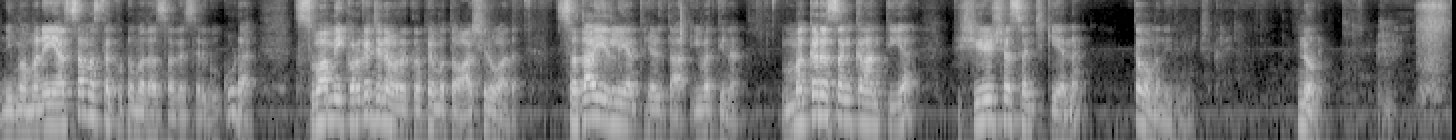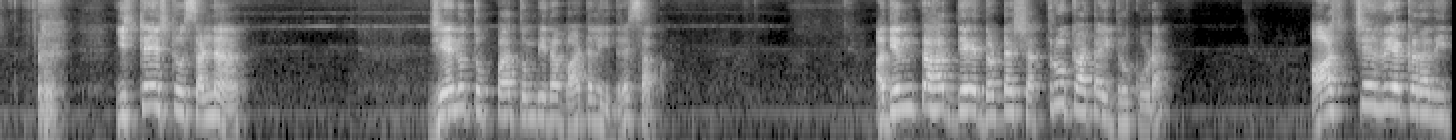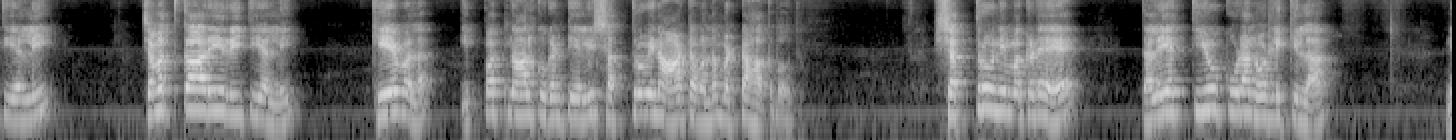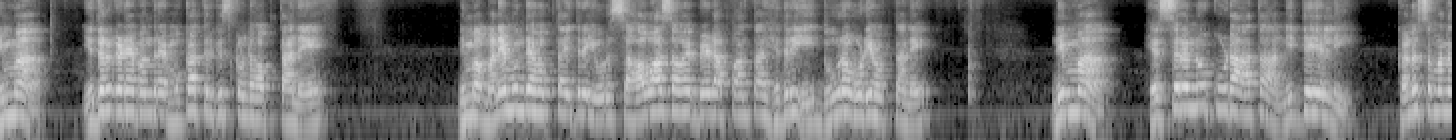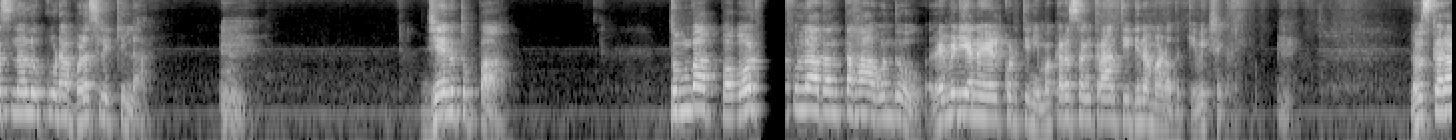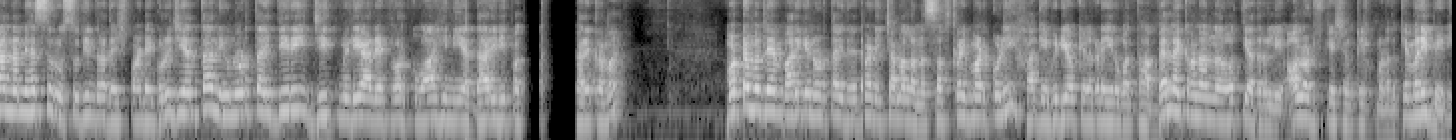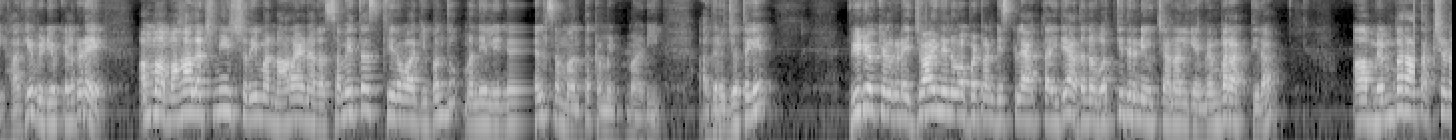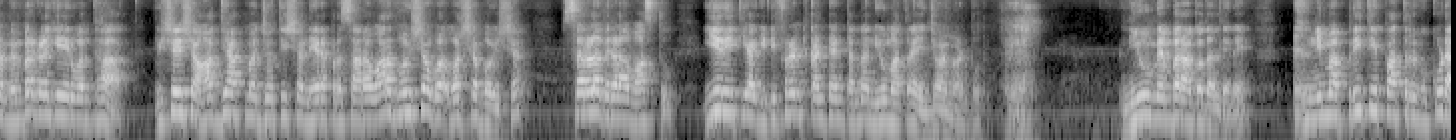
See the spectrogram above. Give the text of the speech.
ನಿಮ್ಮ ಮನೆಯ ಸಮಸ್ತ ಕುಟುಂಬದ ಸದಸ್ಯರಿಗೂ ಕೂಡ ಸ್ವಾಮಿ ಕೊರಗಜ್ಜನವರ ಕೃಪೆ ಮತ್ತು ಆಶೀರ್ವಾದ ಸದಾ ಇರಲಿ ಅಂತ ಹೇಳ್ತಾ ಇವತ್ತಿನ ಮಕರ ಸಂಕ್ರಾಂತಿಯ ವಿಶೇಷ ಸಂಚಿಕೆಯನ್ನು ತಗೊಂಬಂದಿದ್ದೀನಿ ವೀಕ್ಷಕರೇ. ನೋಡಿ. ಇಷ್ಟೇ ಇಷ್ಟು ಸಣ್ಣ ಜೇನುತುಪ್ಪ ತುಂಬಿದ ಬಾಟಲಿ ಇದ್ರೆ ಸಾಕು. ಅದೆಂತಹದ್ದೇ ದೊಡ್ಡ ಶತ್ರು ಕಾಟ ಇದ್ರೂ ಕೂಡ ಆಶ್ಚರ್ಯಕರ ರೀತಿಯಲ್ಲಿ ಚಮತ್ಕಾರಿ ರೀತಿಯಲ್ಲಿ ಕೇವಲ ಇಪ್ಪತ್ನಾಲ್ಕು ಗಂಟೆಯಲ್ಲಿ ಶತ್ರುವಿನ ಆಟವನ್ನು ಮಟ್ಟ ಹಾಕಬಹುದು. ಶತ್ರು ನಿಮ್ಮ ಕಡೆ ತಲೆ ಎತ್ತಿಯೂ ಕೂಡ ನೋಡಲಿಕ್ಕಿಲ್ಲ. ನಿಮ್ಮ ಎದುರುಗಡೆ ಬಂದರೆ ಮುಖ ತಿರುಗಿಸ್ಕೊಂಡು ಹೋಗ್ತಾನೆ. ನಿಮ್ಮ ಮನೆ ಮುಂದೆ ಹೋಗ್ತಾ ಇದ್ರೆ ಇವರು ಸಹವಾಸವೇ ಬೇಡಪ್ಪ ಅಂತ ಹೆದರಿ ದೂರ ಓಡಿ ಹೋಗ್ತಾನೆ. ನಿಮ್ಮ ಹೆಸರನ್ನು ಕೂಡ ಆತ ನಿದ್ದೆಯಲ್ಲಿ, ಕನಸು ಮನಸ್ಸಿನಲ್ಲೂ ಕೂಡ ಬಳಸಲಿಕ್ಕಿಲ್ಲ. ಜೇನುತುಪ್ಪ ತುಂಬಾ ಪವರ್ಫುಲ್ ಆದಂತಹ ಒಂದು ರೆಮಿಡಿಯನ್ನು ಹೇಳ್ಕೊಡ್ತೀನಿ. ಮಕರ ಸಂಕ್ರಾಂತಿ ದಿನ ಮಾಡೋದಕ್ಕೆ ವೀಕ್ಷಕರೇ. ನಮಸ್ಕಾರ, ನನ್ನ ಹೆಸರು ಸುಧೀಂದ್ರ ದೇಶಪಾಂಡೆ. ಗುರುಜಿ ಅಂತ ನೀವು ನೋಡ್ತಾ ಇದ್ದೀರಿ ಜೀತ್ ಮೀಡಿಯಾ ನೆಟ್ವರ್ಕ್ ವಾಹಿನಿಯ ದಾರಿದೀಪ ಕಾರ್ಯಕ್ರಮ. ಮೊಟ್ಟ ಮೊದಲೇ ಬಾರಿಗೆ ನೋಡ್ತಾ ಇದ್ರೆ ಮಾಡಿ ಚಾನಲ್ ಅನ್ನು ಸಬ್ಸ್ಕ್ರೈಬ್ ಮಾಡ್ಕೊಳ್ಳಿ. ಹಾಗೆ ವಿಡಿಯೋ ಕೆಳಗಡೆ ಇರುವಂತಹ ಬೆಲ್ ಐಕಾನ್ ಅನ್ನು ಒತ್ತಿ ಅದರಲ್ಲಿ ಆಲ್ ನೋಟಿಫಿಕೇಶನ್ ಕ್ಲಿಕ್ ಮಾಡೋದಕ್ಕೆ ಮರಿಬೇಡಿ. ಹಾಗೆ ವಿಡಿಯೋ ಕೆಳಗಡೆ ಅಮ್ಮ ಮಹಾಲಕ್ಷ್ಮಿ ಶ್ರೀಮನ್ ನಾರಾಯಣರ ಸಮೇತ ಸ್ಥಿರವಾಗಿ ಬಂದು ಮನೆಯಲ್ಲಿ ನೆಲ್ಸಮ್ಮ ಅಂತ ಕಮೆಂಟ್ ಮಾಡಿ. ಅದರ ಜೊತೆಗೆ ವಿಡಿಯೋ ಕೆಳಗಡೆ ಜಾಯಿನ್ ಎನ್ನುವ ಬಟನ್ ಡಿಸ್ಪ್ಲೇ ಆಗ್ತಾ ಇದೆ. ಅದನ್ನು ಒತ್ತಿದ್ರೆ ನೀವು ಚಾನಲ್ಗೆ ಮೆಂಬರ್ ಆಗ್ತೀರಾ? ಆ ಮೆಂಬರ್ ಆದ ತಕ್ಷಣ ಮೆಂಬರ್ಗಳಿಗೆ ಇರುವಂತಹ ವಿಶೇಷ ಆಧ್ಯಾತ್ಮ ಜ್ಯೋತಿಷ ನೇರ ಪ್ರಸಾರ ವಾರ ಭವಿಷ್ಯ ವರ್ಷ ಭವಿಷ್ಯ, ಸರಳ ವಿರಳ ವಾಸ್ತು ಈ ರೀತಿಯಾಗಿ ಡಿಫ್ರೆಂಟ್ ಕಂಟೆಂಟ್ ಅನ್ನ ನೀವು ಮಾತ್ರ ಎಂಜಾಯ್ ಮಾಡ್ಬೋದು. ನೀವು ಮೆಂಬರ್ ಆಗೋದಲ್ದೇನೆ ನಿಮ್ಮ ಪ್ರೀತಿ ಪಾತ್ರರಿಗೂ ಕೂಡ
